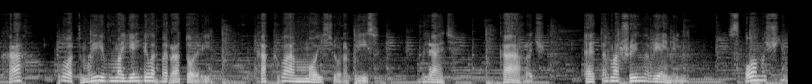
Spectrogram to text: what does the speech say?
Хах, вот мы и в моей лаборатории. Как вам мой сюрприз? Блять, Карыч, это машина времени. С помощью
